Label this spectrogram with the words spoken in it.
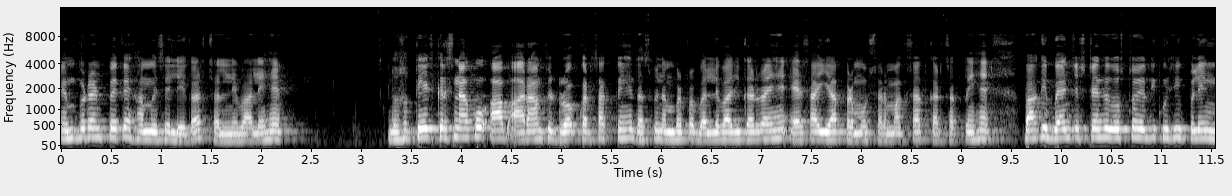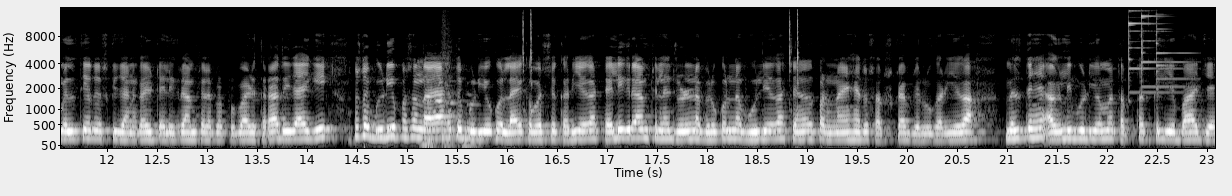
इंपोर्टेंट पे हम इसे लेकर चलने वाले हैं। दोस्तों, तेज कृष्णा को आप आराम से ड्रॉप कर सकते हैं। दसवें नंबर पर बल्लेबाजी कर रहे हैं। ऐसा ही आप प्रमोद शर्मा के साथ कर सकते हैं। बाकी बेंच स्टैंड से दोस्तों, यदि किसी प्लेइंग मिलती है तो इसकी जानकारी टेलीग्राम चैनल पर प्रोवाइड करा दी जाएगी। दोस्तों, वीडियो पसंद आया है तो वीडियो को लाइक अवश्य करिएगा। टेलीग्राम चैनल जुड़ना बिल्कुल ना भूलिएगा। चैनल पर नए हैं तो सब्सक्राइब ज़रूर करिएगा। मिलते हैं अगली वीडियो में। तब तक के लिए बाय जय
